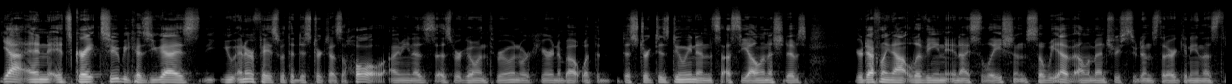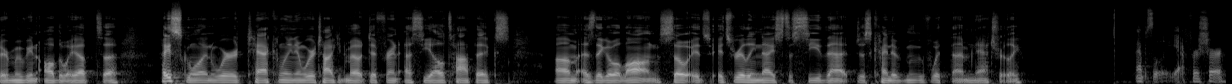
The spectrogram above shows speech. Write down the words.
Yeah, and it's great too because you guys you interface with the district as a whole. I mean, as as we're going through and we're hearing about what the district is doing and its SEL initiatives, you're definitely not living in isolation. So we have elementary students that are getting this; they're moving all the way up to high school, and we're tackling and we're talking about different SEL topics um, as they go along. So it's it's really nice to see that just kind of move with them naturally. Absolutely, yeah, for sure.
